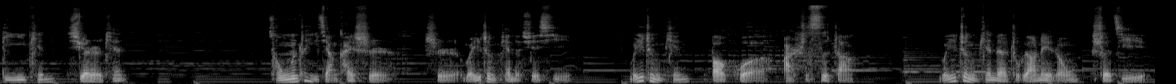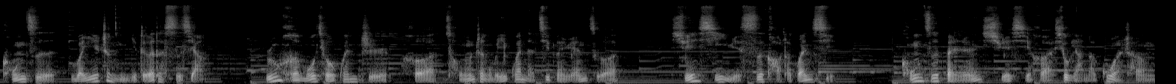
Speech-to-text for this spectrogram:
第一篇学而篇，从这一讲开始是为政篇的学习。为政篇包括二十四章，为政篇的主要内容涉及孔子为政以德的思想，如何谋求官职和从政为官的基本原则。学习与思考的关系，孔子本人学习和修养的过程，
